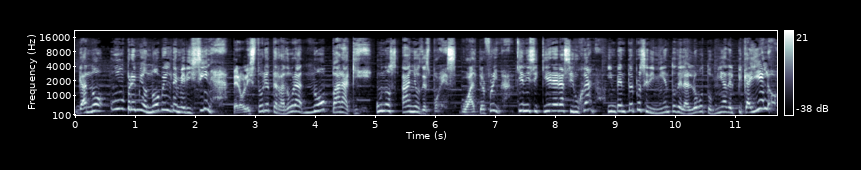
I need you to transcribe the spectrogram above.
ganó un premio Nobel de Medicina. Pero la historia aterradora no para aquí. Unos años después, Walter Freeman, quien ni siquiera era cirujano, inventó el procedimiento de la lobotomía del picahielo,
